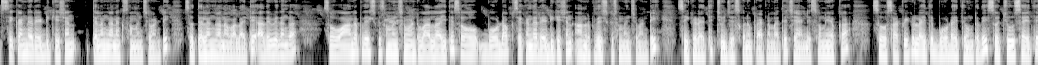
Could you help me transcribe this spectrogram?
సెకండరీ ఎడ్యుకేషన్ తెలంగాణకు సంబంధించి సో తెలంగాణ వాళ్ళు అయితే అదేవిధంగా సో ఆంధ్రప్రదేశ్కి సంబంధించినటువంటి వాళ్ళు అయితే so board of secondary education ఆంధ్రప్రదేశ్కి సంబంధించినటువంటి సో ఇక్కడైతే చూజ్ చేసుకునే ప్రయత్నం అయితే చేయండి. సో మీ యొక్క సో సర్టిఫికెట్లో అయితే బోర్డు అయితే ఉంటుంది. సో చూస్ అయితే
